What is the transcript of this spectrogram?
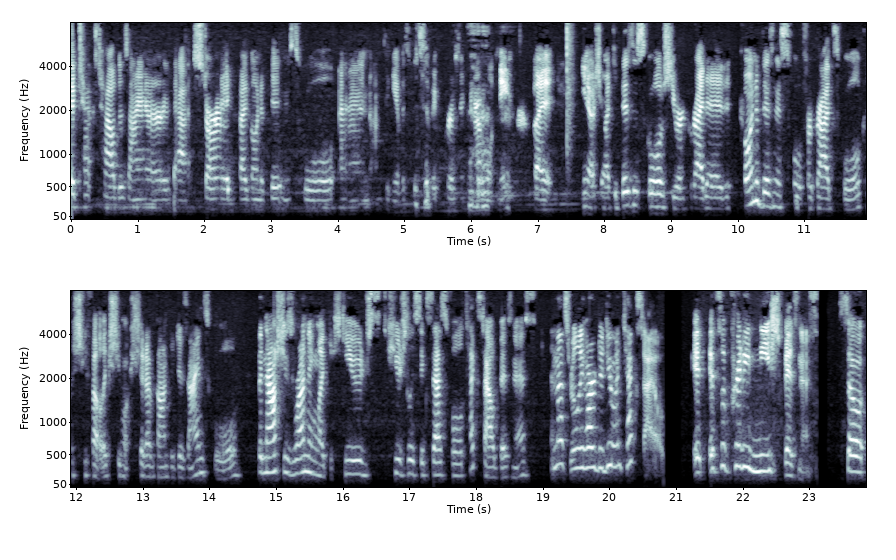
the textile designer that started by going to business school, and I'm thinking of a specific person, I won't name her, but you know, she went to business school. She regretted going to business school for grad school because she felt like she should have gone to design school. But now she's running like a huge, hugely successful textile business, and that's really hard to do in textile. It, it's a pretty niche business. So,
